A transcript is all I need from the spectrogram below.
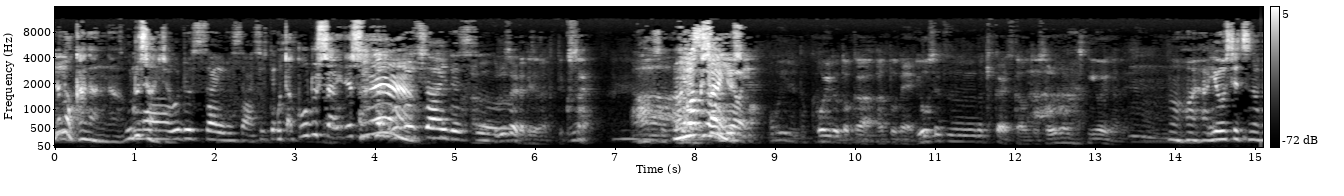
でもかなんな。うるさいじゃんも。ううるさいうるさい。そして、お宅うるさいですうるね。さいです。うるさいだけじゃなくて臭い。あ何が臭いんですオイルとか。あとね、溶接の機械使うと、それの匂いがね、うん、はいはい。溶接の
